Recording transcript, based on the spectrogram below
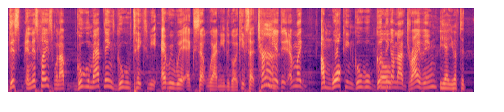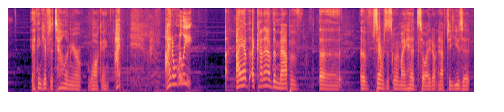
this in this place, when I Google Map things, Google takes me everywhere except where I need to go. It keeps that turn here. dude." I'm like, I'm walking. Google. Good thing Oh. I'm not driving. yeah, you have to. I think you have to tell him you're walking. I, I don't really. I- I have. I kind of have the map of, uh, of San Francisco in my head, so I don't have to use it.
